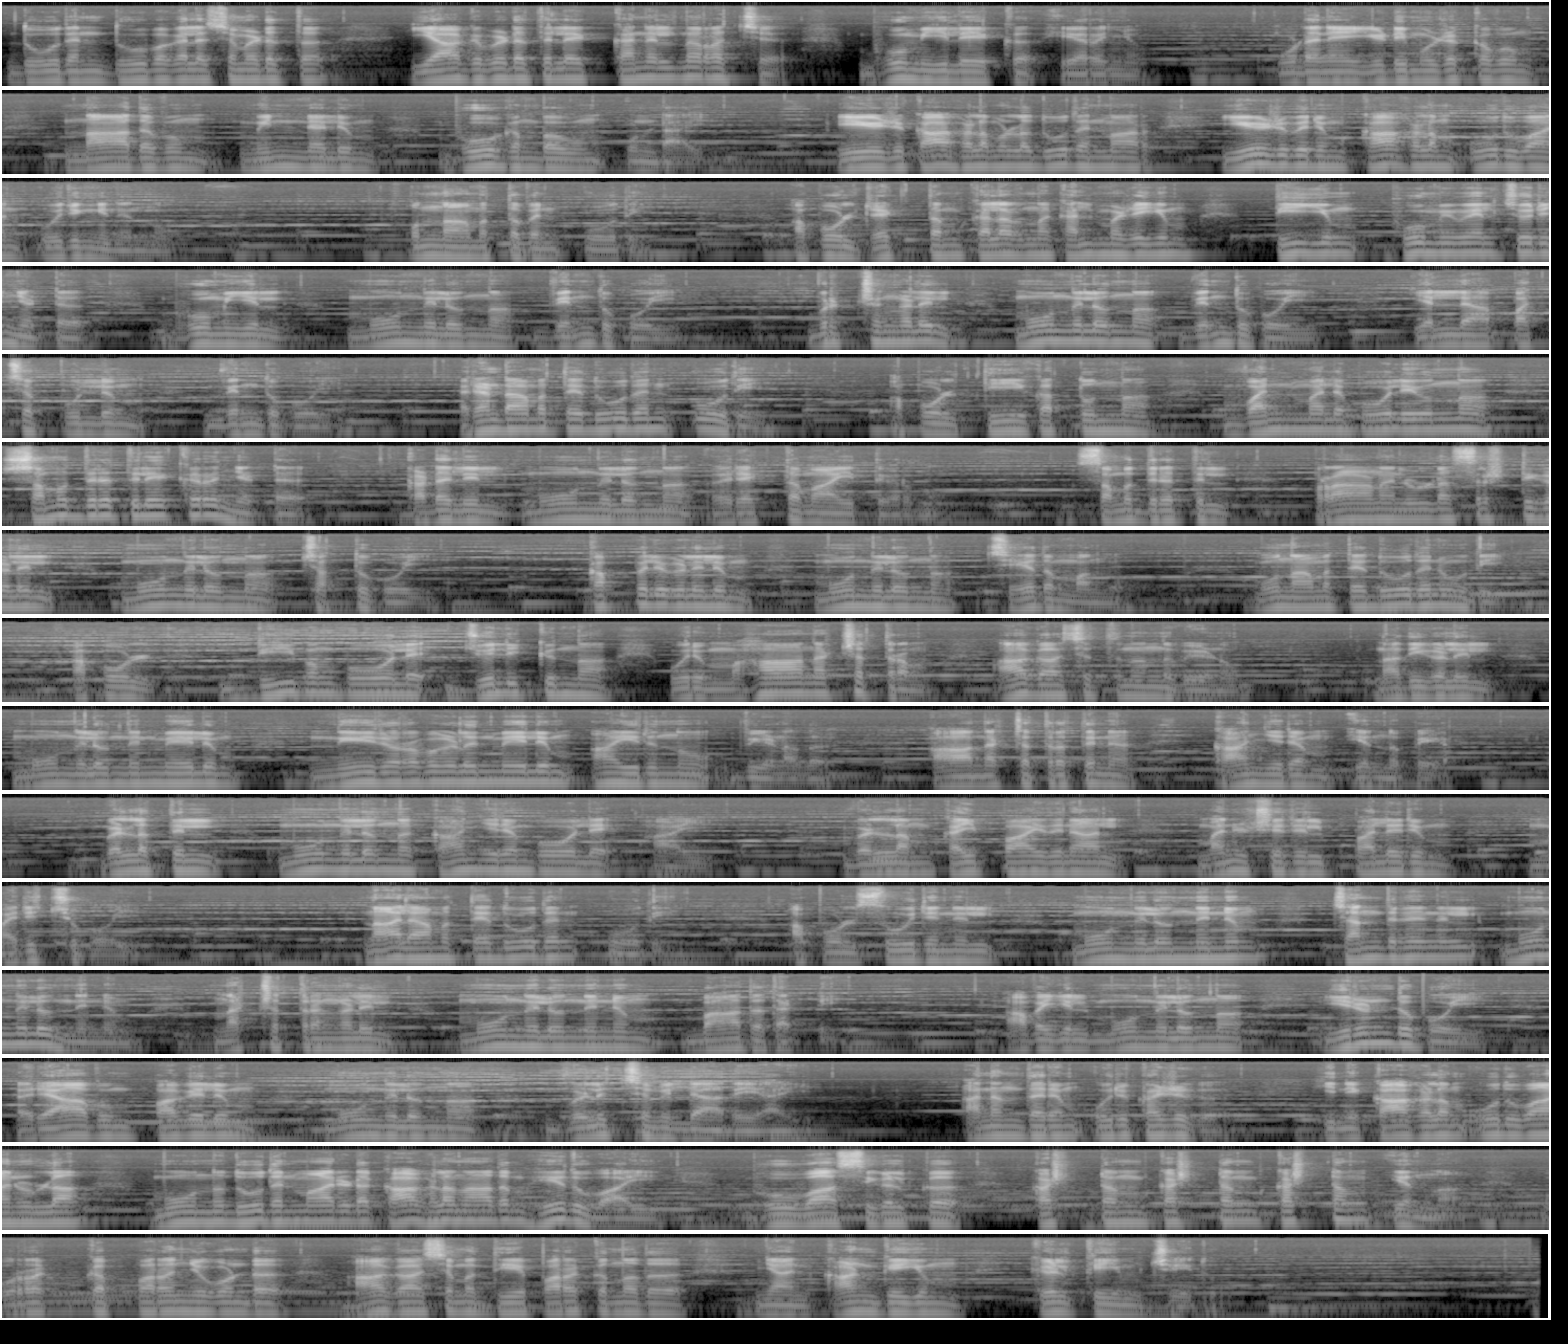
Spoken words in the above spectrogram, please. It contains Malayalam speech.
ദൂതൻ ധൂപകലശമെടുത്ത് യാഗപീഠത്തിലെ കനൽ നിറച്ച് ഭൂമിയിലേക്ക് എറിഞ്ഞു. ഉടനെ ഇടിമുഴക്കവും നാദവും മിന്നലും ഭൂകമ്പവും ഉണ്ടായി. ഏഴ് കാഹളമുള്ള ദൂതന്മാർ ഏഴുവരും കാഹളം ഊതുവാൻ ഒരുങ്ങി നിന്നു. ഒന്നാമത്തവൻ ഊതി. അപ്പോൾ രക്തം കലർന്ന കൽമഴയും തീയും ഭൂമിമേൽ ചൊരിഞ്ഞിട്ട് ഭൂമിയിൽ മൂന്നിലൊന്ന് വെന്തുപോയി. വൃക്ഷങ്ങളിൽ മൂന്നിലൊന്ന് വെന്തുപോയി. എല്ലാ പച്ചപ്പുല്ലും വെന്തുപോയി. രണ്ടാമത്തെ ദൂതൻ ഊതി. അപ്പോൾ തീ കത്തുന്ന വൻമല പോലെയൊന്ന് സമുദ്രത്തിലേക്കെറിഞ്ഞിട്ട് കടലിൽ മൂന്നിലൊന്ന് രക്തമായി തീർന്നു സമുദ്രത്തിൽ പ്രാണനുള്ള സൃഷ്ടികളിൽ മൂന്നിലൊന്ന് ചത്തുപോയി. കപ്പലുകളിലും മൂന്നിലൊന്ന് ഛേദം വന്നു. മൂന്നാമത്തെ ദൂതനൂതി. അപ്പോൾ ദീപം പോലെ ജ്വലിക്കുന്ന ഒരു മഹാനക്ഷത്രം ആകാശത്ത് നിന്ന് വീണു. നദികളിൽ മൂന്നിലൊന്നിന്മേലും നീരുറവുകളിന്മേലും ആയിരുന്നു വീണത്. ആ നക്ഷത്രത്തിന് കാഞ്ഞിരം എന്നു പേർ. വെള്ളത്തിൽ മൂന്നിലൊന്ന് കാഞ്ഞിരം പോലെ ആയി. വെള്ളം കയ്പായതിനാൽ മനുഷ്യരിൽ പലരും മരിച്ചുപോയി. നാലാമത്തെ ദൂതൻ ഊതി. അപ്പോൾ സൂര്യനിൽ മൂന്നിലൊന്നിനും ചന്ദ്രനിൽ മൂന്നിലൊന്നിനും നക്ഷത്രങ്ങളിൽ മൂന്നിലൊന്നിനും ബാധ തട്ടി. അവയിൽ മൂന്നിലൊന്ന് ഇരുണ്ടുപോയി. രാവും പകലും മൂന്നിലൊന്ന് വെളിച്ചമില്ലാതെയായി. അനന്തരം ഒരു കഴുക്. ഇനി കാഹളം ഊതുവാനുള്ള മൂന്ന് ദൂതന്മാരുടെ കാഹളനാദം ഹേതുവായി. ഭൂവാസികൾക്ക് കഷ്ടം കഷ്ടം കഷ്ടം എന്ന് ഉറക്കെ പറഞ്ഞുകൊണ്ട് ആകാശമധ്യേ പറക്കുന്നത് ഞാൻ കാണുകയും കേൾക്കുകയും ചെയ്തു.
